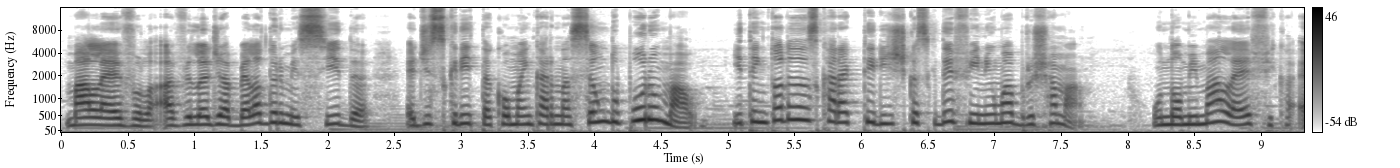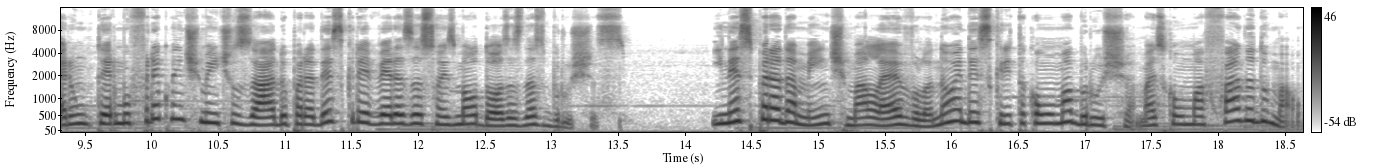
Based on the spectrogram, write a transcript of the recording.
Malévola, a vilã de A Bela Adormecida, é descrita como a encarnação do puro mal e tem todas as características que definem uma bruxa má. O nome maléfica era um termo frequentemente usado para descrever as ações maldosas das bruxas. Inesperadamente, Malévola não é descrita como uma bruxa, mas como uma fada do mal.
